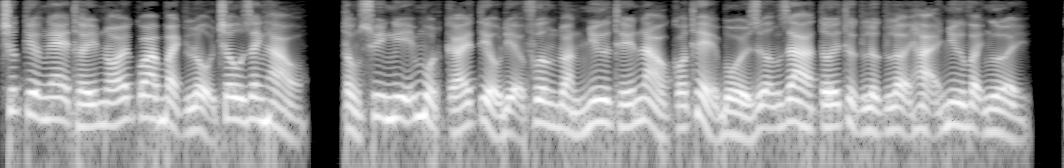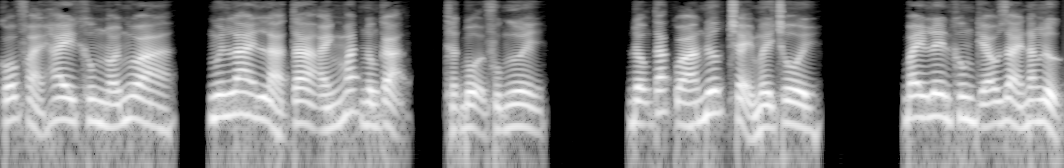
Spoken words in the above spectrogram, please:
Trước kia nghe thấy nói qua Bạch Lộ Châu danh hào, tổng suy nghĩ một cái tiểu địa phương đoàn như thế nào có thể bồi dưỡng ra tới thực lực lợi hại như vậy người, có phải hay không nói ngoa, nguyên lai là ta ánh mắt nông cạn, thật bội phục ngươi. Động tác quá nước chảy mây trôi. Bay lên không kéo dài năng lực,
